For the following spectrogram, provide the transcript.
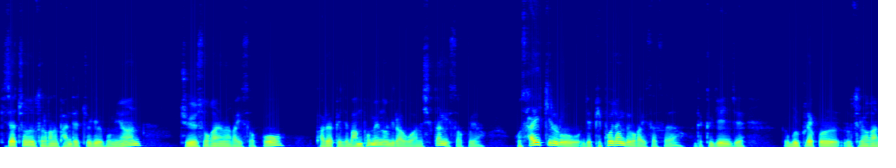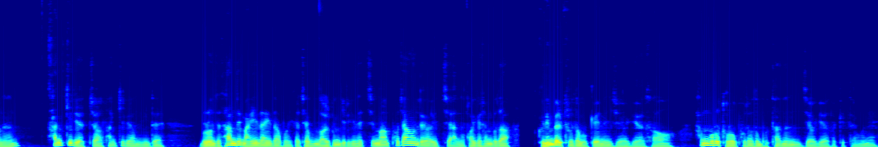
기자촌으로 들어가는 반대쪽에 보면 주유소가 하나가 있었고 바로 옆에 이제 만포면옥이라고 하는 식당이 있었고요. 그 사이길로 이제 비포장도로가 있었어요. 근데 그게 이제 그 물프레골로 들어가는 산길이었죠. 산길이었는데 물론 이제 사람들이 많이 다니다 보니까 제법 넓은 길이긴 했지만 포장은 되어 있지 않은 거기가 전부 다 그린벨트로 다 묶여 있는 지역이어서 함부로 도로 포장도 못하는 지역이었기 때문에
